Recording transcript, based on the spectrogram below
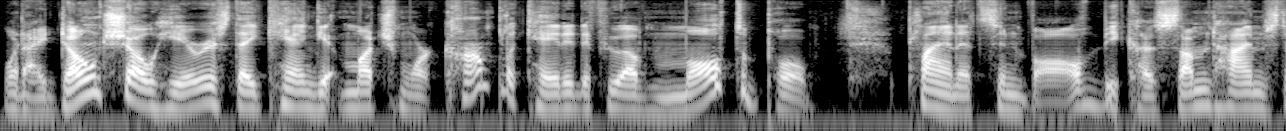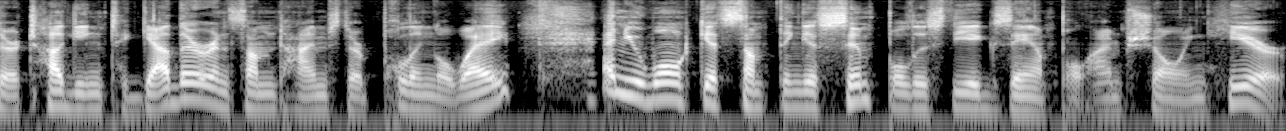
what I don't show here is they can get much more complicated if you have multiple planets involved because sometimes they're tugging together and sometimes they're pulling away and you won't get something as simple as the example I'm showing here.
